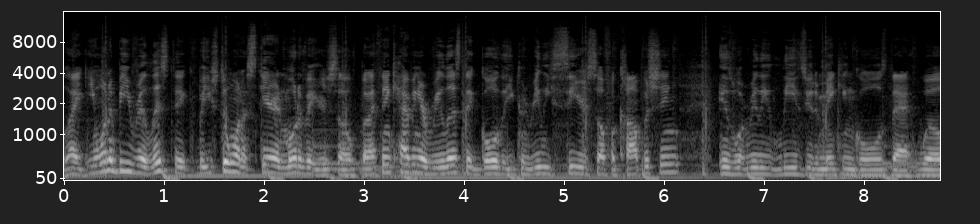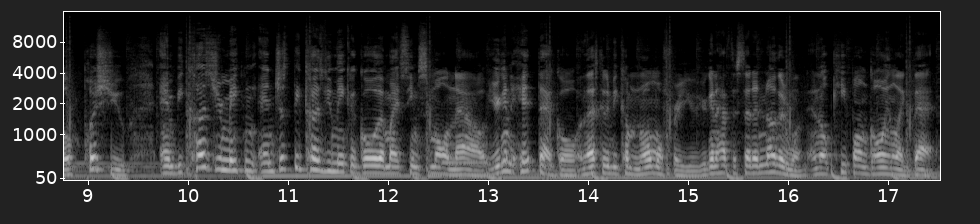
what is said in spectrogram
Like you want to be realistic, but you still want to scare and motivate yourself. But I think having a realistic goal that you can really see yourself accomplishing is what really leads you to making goals that will push you. And because you're making and just because you make a goal that might seem small now, you're going to hit that goal and that's going to become normal for you. You're going to have to set another one and it'll keep on going like that.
